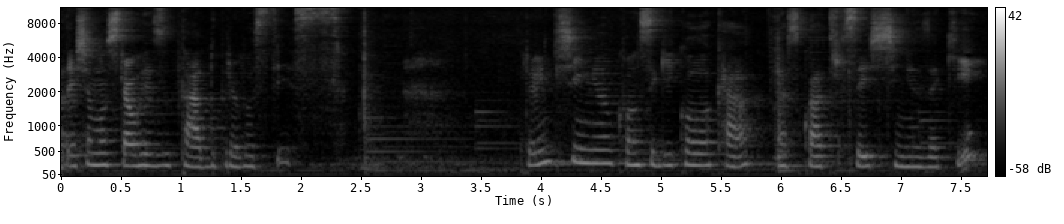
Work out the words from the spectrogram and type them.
Deixa eu mostrar o resultado pra vocês. Prontinho, consegui colocar as quatro cestinhas aqui.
